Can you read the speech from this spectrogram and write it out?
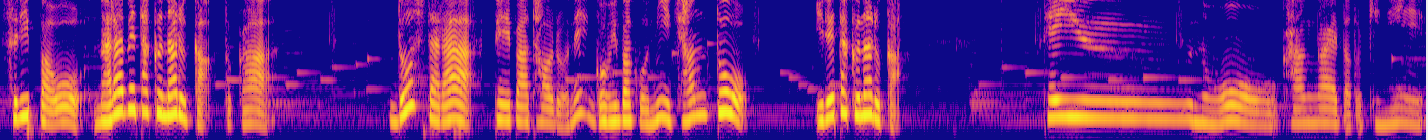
スリッパを並べたくなるかとか、どうしたらペーパータオルをね、ゴミ箱にちゃんと入れたくなるかっていうのを考えたときに、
